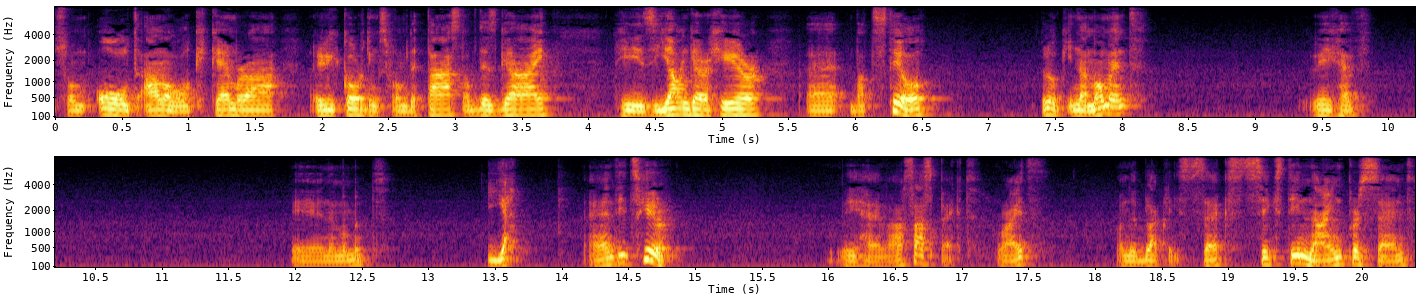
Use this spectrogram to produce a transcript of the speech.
some old analog camera recordings from the past of this guy. He is younger here, uh, but still, look, in a moment, we have, in a moment, yeah, and it's here. We have our suspect, right? On the blacklist. 69%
